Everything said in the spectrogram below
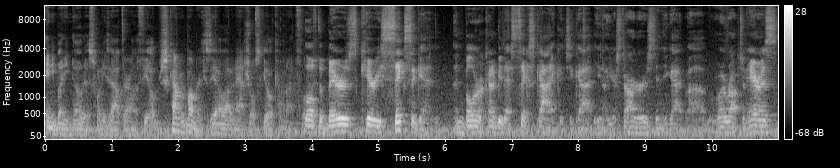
anybody notice when he's out there on the field, which is kind of a bummer because he had a lot of natural skill coming out of Well, if the Bears carry six again, then Bullard kind of be that sixth guy because you got you know your starters and you got uh, Roy Robertson Harris,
